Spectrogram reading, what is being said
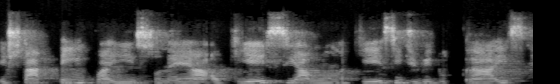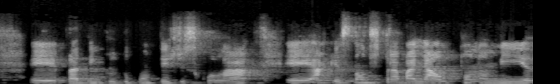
estar atento a isso, né, ao que esse aluno, que esse indivíduo traz é, para dentro do contexto escolar, é, a questão de trabalhar a autonomia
